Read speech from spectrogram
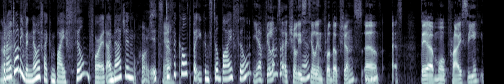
but I don't even know if I can buy film for it. I imagine of course, it's yeah. difficult, but you can still buy film. Yeah, films are actually Yeah. Mm-hmm. still in productions. Uh, as they are more pricey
